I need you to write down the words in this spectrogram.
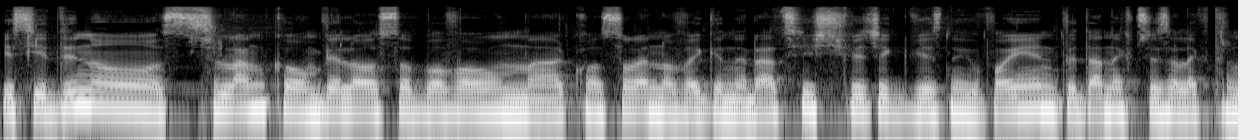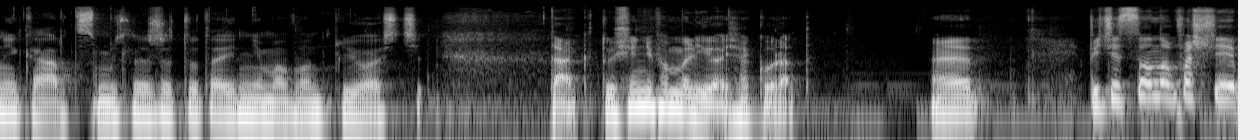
jest jedyną strzelanką wieloosobową na konsolę nowej generacji w świecie Gwiezdnych Wojen wydanych przez Electronic Arts. Myślę, że tutaj nie ma wątpliwości. Tak, tu się nie pomyliłeś akurat. E, wiecie co, no właśnie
